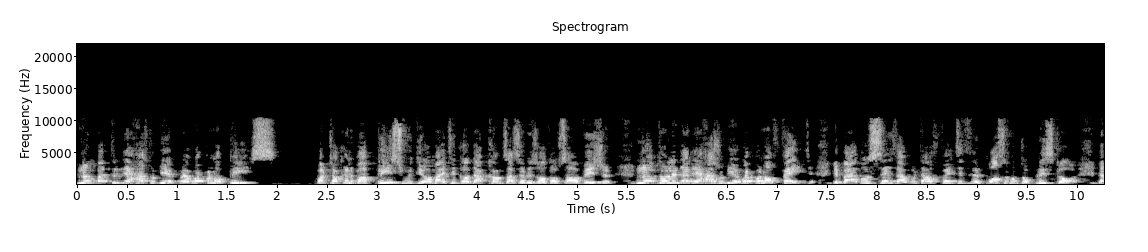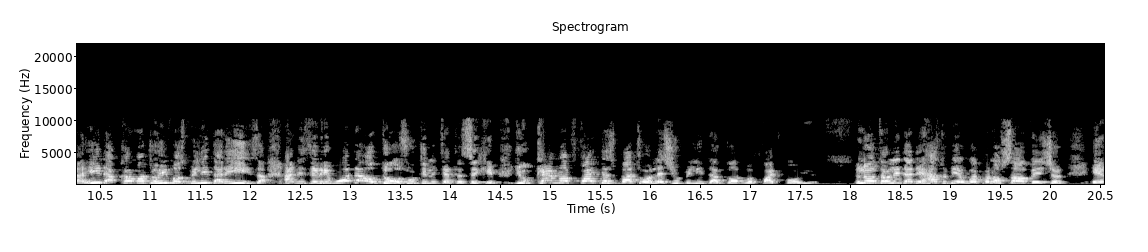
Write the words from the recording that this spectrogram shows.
Number three, there has to be a weapon of peace. We're talking about peace with the Almighty God that comes as a result of salvation. Not only that there has to be a weapon of faith. The Bible says that without faith it is impossible to please God. That he that come unto him must believe that he is and is the rewarder of those who diligently seek him. You cannot fight this battle unless you believe that God will fight for you. Not only that there has to be a weapon of salvation. A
